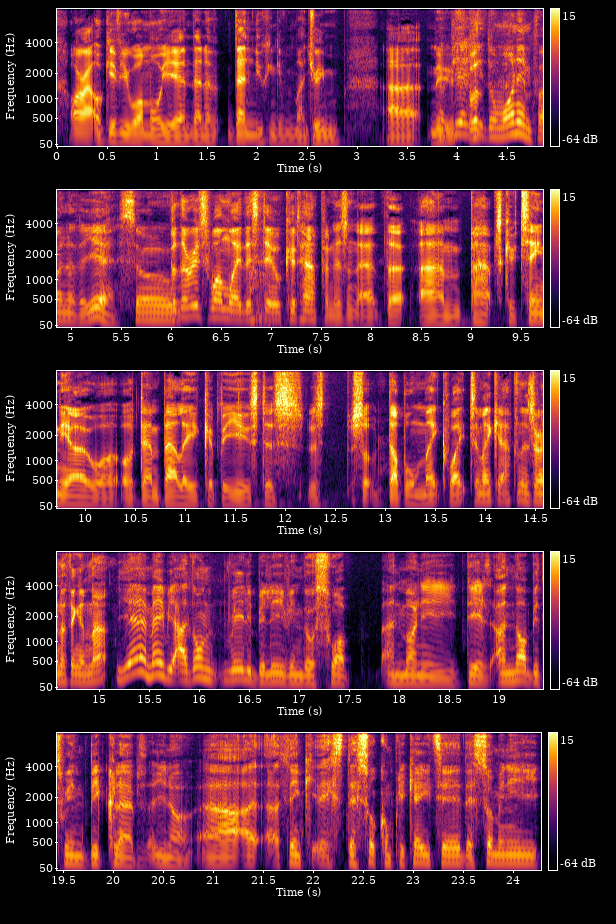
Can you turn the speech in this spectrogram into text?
all right, I'll give you one more year, and then then you can give me my dream uh, move. But PSG don't want him for another year, so. But there is one way this deal could happen, isn't there? That um, perhaps Coutinho or, or Dembele could be used as, as sort of double make weight to make it happen. Is there anything in that? Yeah, maybe. I don't really believe in those swap and money deals, and not between big clubs. You know, uh, I, I think they're so complicated. There's so many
